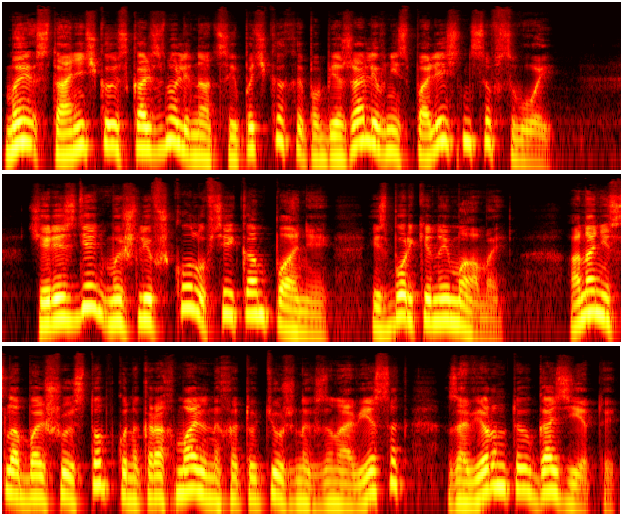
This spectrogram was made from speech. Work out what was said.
Мы с Танечкой ускользнули на цыпочках и побежали вниз по лестнице в свой. Через день мы шли в школу всей компанией и с Борькиной мамой. Она несла большую стопку накрахмаленных отутюженных занавесок, завернутую в газеты.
